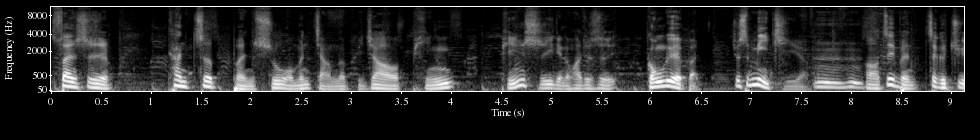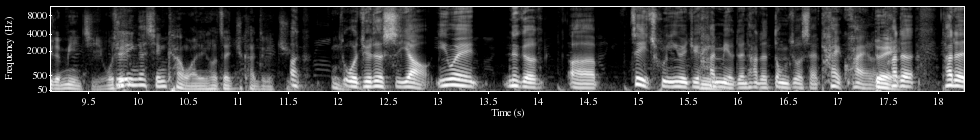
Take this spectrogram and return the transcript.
算是。看这本书，我们讲的比较平平实一点的话，就是攻略本，就是秘籍了。嗯嗯。哦，这本这个剧的秘籍，我觉得应该先看完以后再去看这个剧。啊，我觉得是要，因为那个呃。这一出音乐剧《汉密尔顿》，他的动作实在太快了，他的他的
